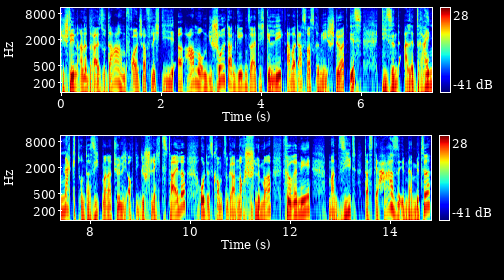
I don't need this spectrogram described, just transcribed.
Die stehen alle drei so da, haben freundschaftlich die äh, Arme um die Schultern gegenseitig gelegt. Aber das, was René stört, ist, die sind alle drei nackt. Und da sieht man natürlich auch die Geschlechtsteile. Und es kommt sogar noch schlimmer für René. Man sieht, dass der Hase in der Mitte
